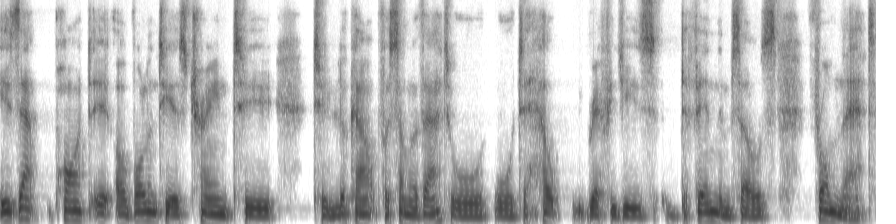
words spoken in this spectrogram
Is that part of volunteers trained to to look out for some of that, or or to help refugees defend themselves from that?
